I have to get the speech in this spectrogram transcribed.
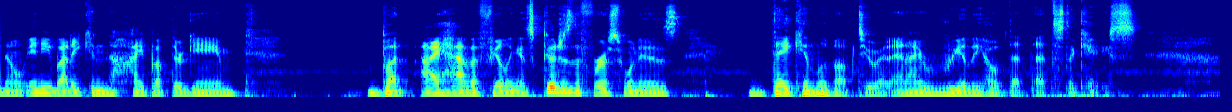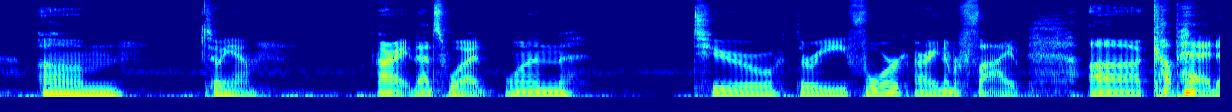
you know anybody can hype up their game but I have a feeling as good as the first one is, they can live up to it, and I really hope that that's the case. Um, so yeah. All right, that's what one, two, three, four. All right, number five, uh, Cuphead:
